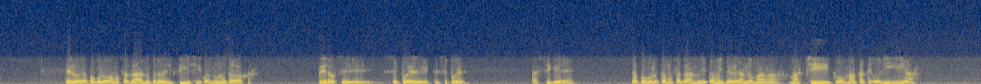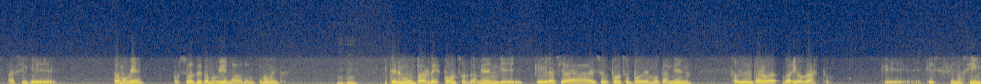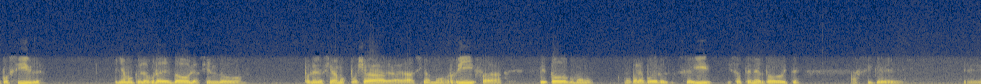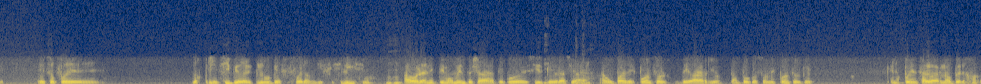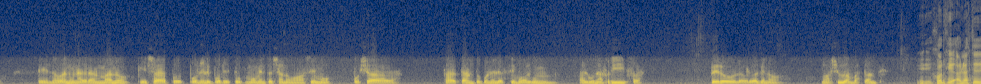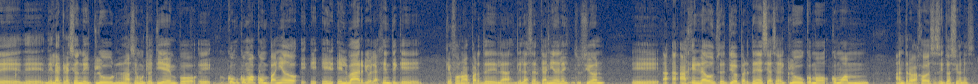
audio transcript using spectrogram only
pero de a poco lo vamos sacando, pero es difícil cuando uno trabaja. Pero se, se puede, ¿viste? Se puede. Así que de a poco lo estamos sacando y estamos integrando más, más chicos, más categorías. Así que estamos bien. Por suerte estamos bien ahora en este momento. Tenemos un par de sponsors también que, gracias a esos sponsors podemos también solventar varios gastos que, que se nos hacía imposible teníamos que laburar el doble haciendo, poner, hacíamos pollada, hacíamos rifa, de todo como, como para poder seguir y sostener todo, ¿viste? Así que eh, eso fue los principios del club que fueron dificilísimos. Ahora en este momento ya te puedo decir que gracias a un par de sponsors de barrio, tampoco son sponsors que, que nos pueden salvar, ¿no? Pero eh, nos dan una gran mano que ya ponerle por estos momentos ya nos hacemos polladas cada tanto ponerle hacemos algún algunas rifas. Pero la verdad que nos nos ayudan bastante eh, Jorge, hablaste de, de, la creación del club no hace mucho tiempo. Eh, ¿cómo, ha acompañado el, barrio, la gente que, que forma parte de la, de la cercanía de la institución? ha, generado un sentido de pertenencia hacia el club? ¿Cómo, cómo han, han trabajado esas situaciones?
